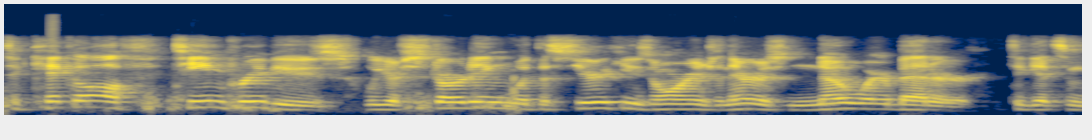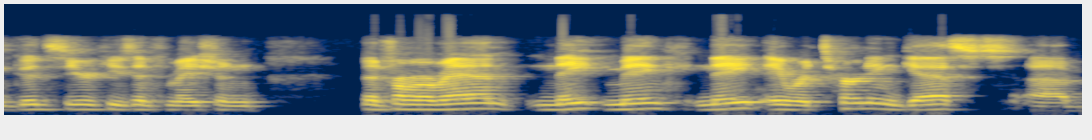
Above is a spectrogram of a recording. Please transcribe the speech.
To kick off team previews, we are starting with the Syracuse Orange, and there is nowhere better to get some good Syracuse information than from our man Nate Mink. Nate, a returning guest, uh,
